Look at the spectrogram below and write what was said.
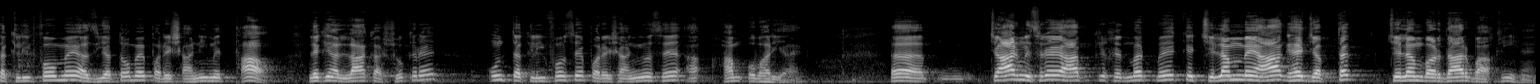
तकलीफ़ों में, अजियतों में, परेशानी में था। लेकिन अल्लाह का शुक्र है, उन तकलीफ़ों से, परेशानियों से हम उभर आए। चार मिसरे आपकी खिदमत में कि चिलम में आग है जब तक चिलम बरदार बाकी हैं।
